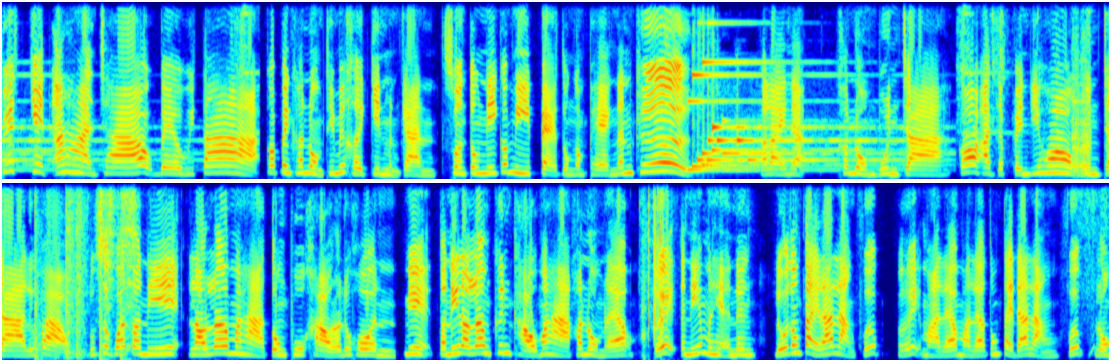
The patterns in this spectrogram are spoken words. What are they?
บิสกิตอาหารเช้าเบลวิต้า ก็เป็นขนมที่ไม่เคยกินเหมือนกัน ส่วนตรงนี้ก็มีแปะตรงกำแพงนั่นคือ อะไรเนี่ยขนมบุญจา ก็อาจจะเป็นยี่ห้อบุญจาหรือเปล่า รู้สึกว่าตอนนี้เราเริ่มมาหาตรงภูเขาแล้วทุกคน นี่ ตอนนี้เราเริ่มขึ้นเขามาหาขนมแล้ว เฮ้ย อันนี้มันเห็นอันหนึง หรือว่าต้องไต่ด้านหลังฟึบเฮ้ย มาแล้วมาแล้วต้องไต่ด้านหลังฟึบลง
